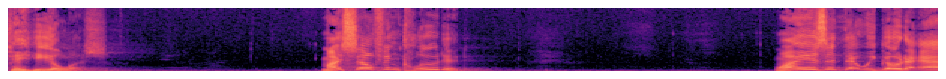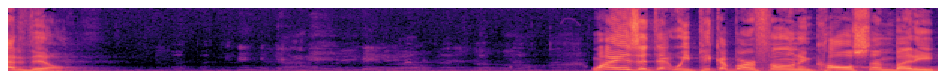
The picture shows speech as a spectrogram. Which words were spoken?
to heal us? Myself included. Why is it that we go to Advil? Why is it that we pick up our phone and call somebody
